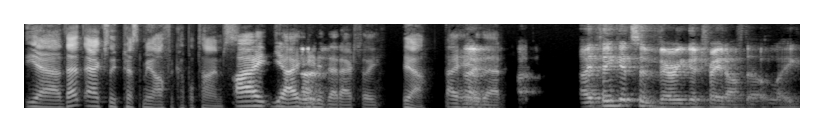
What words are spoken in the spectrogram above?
yeah, that actually pissed me off a couple times. I yeah, I Uh, hated that actually. yeah, I hated Right. that. I think it's a very good trade-off, though. Like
